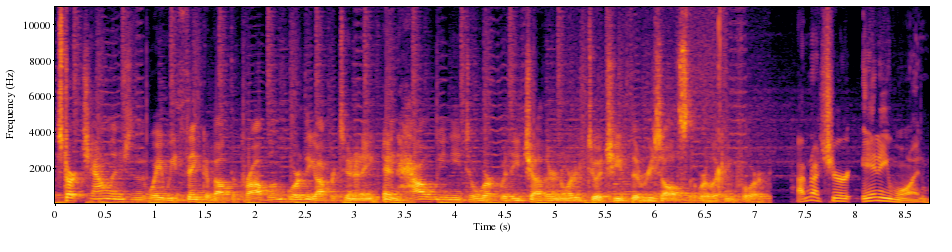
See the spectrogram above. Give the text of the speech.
start challenging the way we think about the problem or the opportunity and how we need to work with each other in order to achieve the results that we're looking for. I'm not sure anyone,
